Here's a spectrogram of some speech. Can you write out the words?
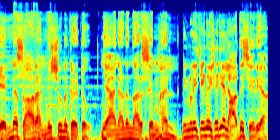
എന്നെ സാർ അന്വേഷിച്ചു എന്ന് കേട്ടു. ഞാനാണ് നരസിംഹൻ. നിങ്ങൾ ഈ ചെയ്യുന്നത് ശരിയല്ല. അത് ശരിയാ.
